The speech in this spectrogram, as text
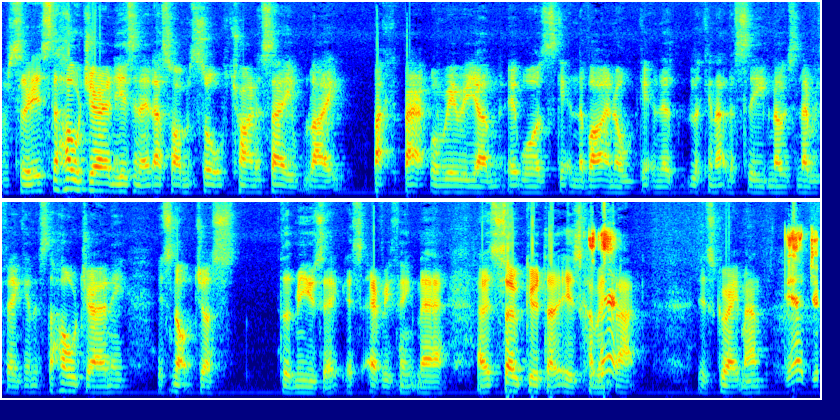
Absolutely, it's the whole journey, isn't it? That's what I'm sort of trying to say. Like back back when we were young, it was getting the vinyl, getting the looking at the sleeve notes and everything, and it's the whole journey. It's not just the music; it's everything there, and it's so good that it is coming yeah. back. It's great, man. Yeah, dude.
